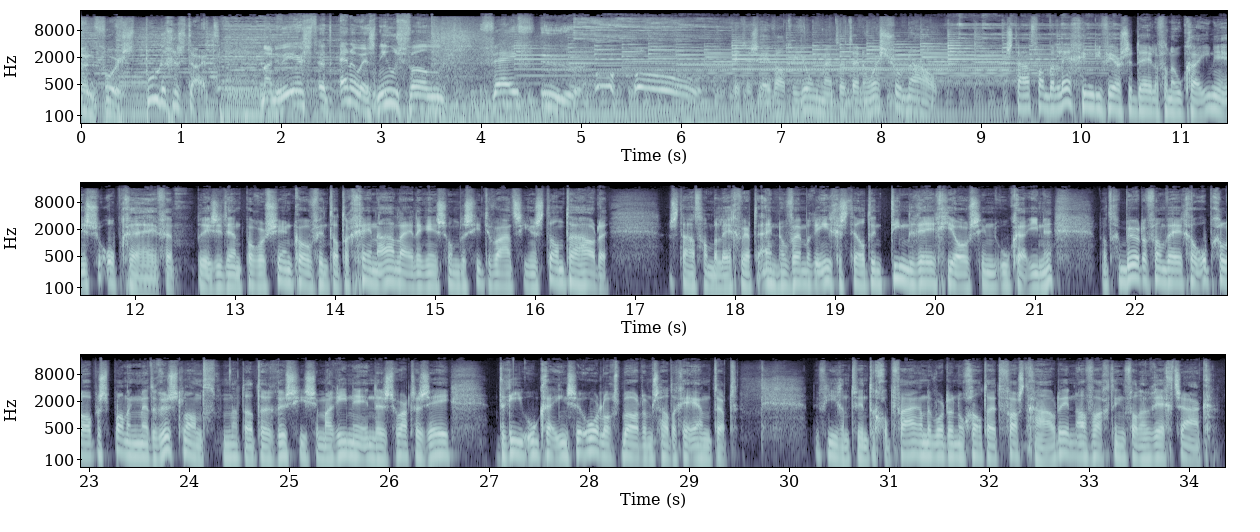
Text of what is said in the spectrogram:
Een voorspoedige start. Maar nu eerst het NOS nieuws van 5 uur. Ho. Dit is Ewout de Jong met het NOS-journaal. De staat van beleg in diverse delen van Oekraïne is opgeheven. President Poroshenko vindt dat er geen aanleiding is om de situatie in stand te houden. De staat van beleg werd eind november ingesteld in tien regio's in Oekraïne. Dat gebeurde vanwege opgelopen spanning met Rusland... nadat de Russische marine in de Zwarte Zee... drie Oekraïnse oorlogsbodems hadden geënterd. De 24 opvarenden worden nog altijd vastgehouden... in afwachting van een rechtszaak.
